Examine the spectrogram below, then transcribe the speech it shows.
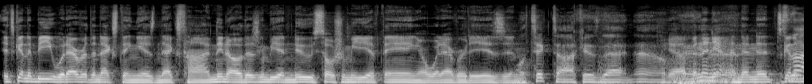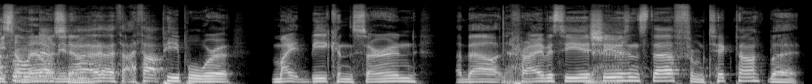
It's gonna be whatever the next thing is next time. You know, there's gonna be a new social media thing or whatever it is, and well, TikTok is that now. yeah, and then yeah, and then it's, it's gonna be something slowing else. You know, I, I, th- I thought people were might be concerned about privacy issues and stuff from TikTok, but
